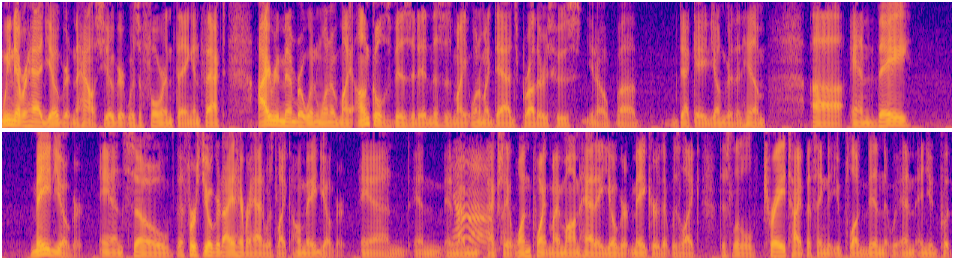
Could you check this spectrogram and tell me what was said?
we never had yogurt in the house. Yogurt was a foreign thing. In fact, I remember when one of my uncles visited, and this is my one of my dad's brothers, who's you know a decade younger than him, uh, and they made yogurt. And so the first yogurt I had ever had was like homemade yogurt. And and and my, actually at one point my mom had a yogurt maker that was like this little tray type of thing that you plugged in that and and you'd put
